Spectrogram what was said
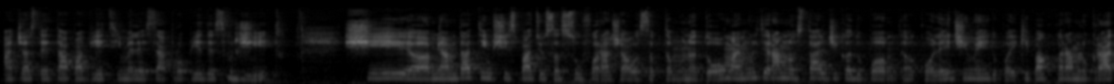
această etapă a vieții mele se apropie de sfârșit. Și uh, mi-am dat timp și spațiu să sufăr așa o săptămână, două. Mai mult eram nostalgică după uh, colegii mei, după echipa cu care am lucrat.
